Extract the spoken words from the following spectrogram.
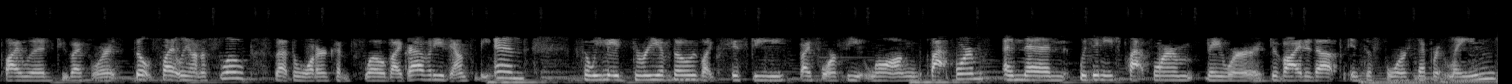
plywood, 2 by 4 It's built slightly on a slope so that the water could flow by gravity down to the end. So we made three of those, like 50 by 4 feet long platforms. And then within each platform, they were divided up into four separate lanes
